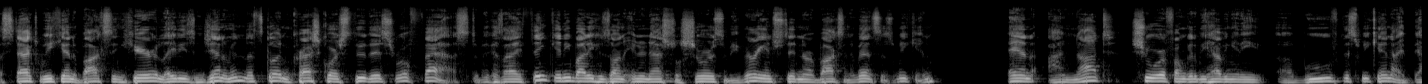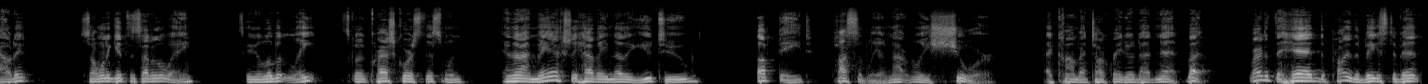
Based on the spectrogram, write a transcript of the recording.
A stacked weekend of boxing here, ladies and gentlemen. Let's go ahead and crash course through this real fast because I think anybody who's on international shores would be very interested in our boxing events this weekend. And I'm not sure if I'm going to be having any uh, move this weekend. I doubt it. So I want to get this out of the way. It's getting a little bit late. Let's go and crash course this one. And then I may actually have another YouTube update, possibly. I'm not really sure at combattalkradio.net. But right at the head, the, probably the biggest event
